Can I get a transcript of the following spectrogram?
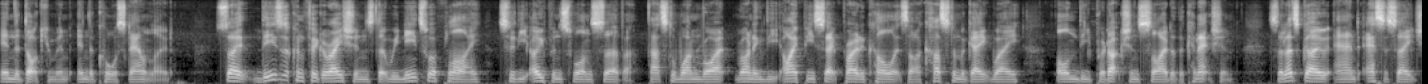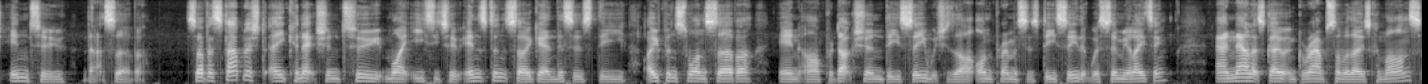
in the document in the course download. So these are configurations that we need to apply to the OpenSwan server. That's the one right, running the IPsec protocol. It's our customer gateway on the production side of the connection. So let's go and SSH into that server. So I've established a connection to my EC2 instance. So again, this is the OpenSwan server in our production DC, which is our on-premises DC that we're simulating. And now let's go and grab some of those commands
